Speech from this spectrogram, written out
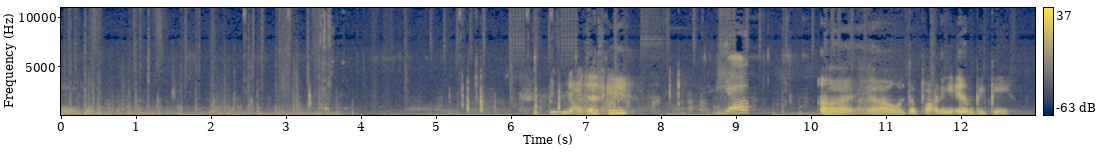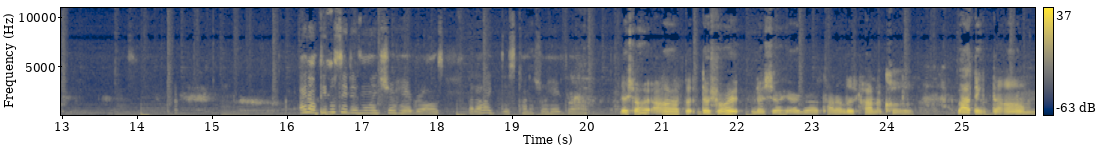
Mm-hmm. You got that skin? Yup. Alright, yeah, I want the party MVP. I know people say they don't like short hair girls, but I like this kind of short hair girl. The short, I don't know, the, the short, the short hair girl kind of looks kind of cool, but I think the um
